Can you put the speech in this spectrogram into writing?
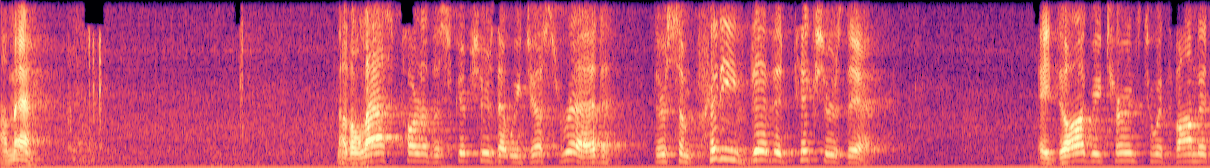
amen. Now the last part of the scriptures that we just read, there's some pretty vivid pictures there. A dog returns to its vomit,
